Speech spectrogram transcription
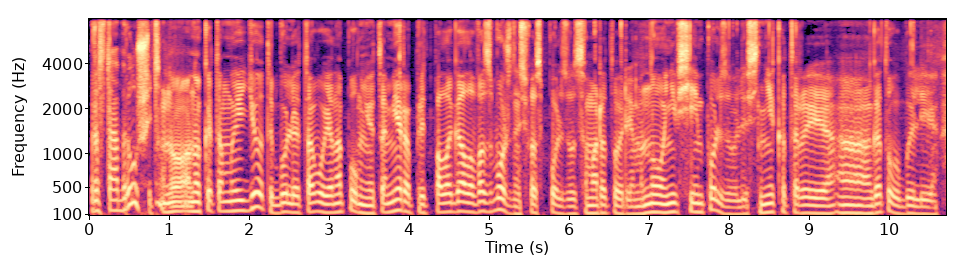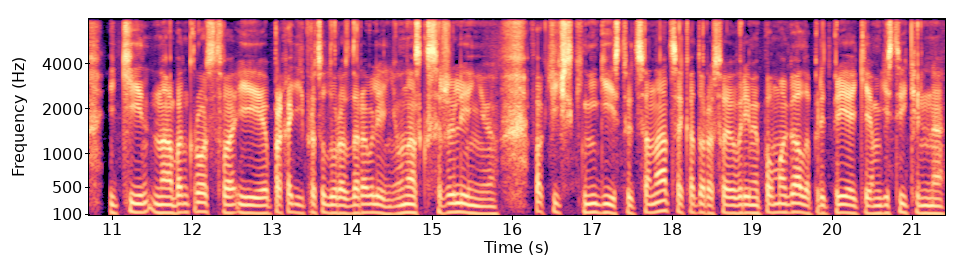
просто обрушить. Но оно к этому идет, и более того, я напомню, эта мера предполагала возможность воспользоваться мораторием, но не все им пользовались. Некоторые э, готовы были идти на банкротство и проходить процедуру оздоровления. У нас, к сожалению, фактически не действует санация, которая в свое время помогала предприятиям действительно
